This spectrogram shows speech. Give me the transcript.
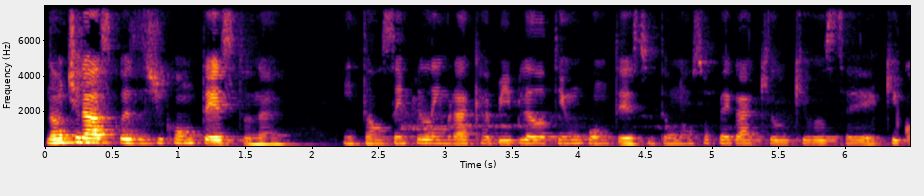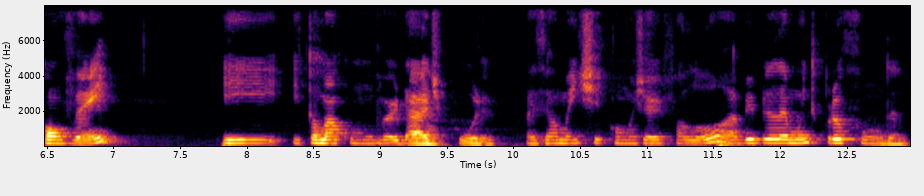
não tirar as coisas de contexto, né? Então, sempre lembrar que a Bíblia ela tem um contexto, então não só pegar aquilo que você que convém e, e tomar como verdade pura. Mas realmente, como o Jair falou, a Bíblia é muito profunda.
